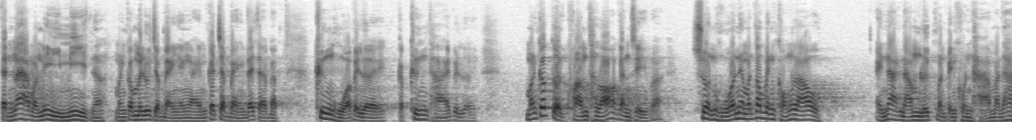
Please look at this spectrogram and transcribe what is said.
แต่หน้ามันไม่มีมีดนะมันก็ไม่รู้จะแบ่งยังไง มันก็จะแบ่งได้แต่แบบครึ่งหัวไปเลย กับครึ่งท้ายไปเลย มันก็เกิดความทะเลาะกันสิว่า ส่วนหัวเนี่ยมันต้องเป็นของเรา ไอ้นาคน้ำลึกมันเป็นคนหามาได้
